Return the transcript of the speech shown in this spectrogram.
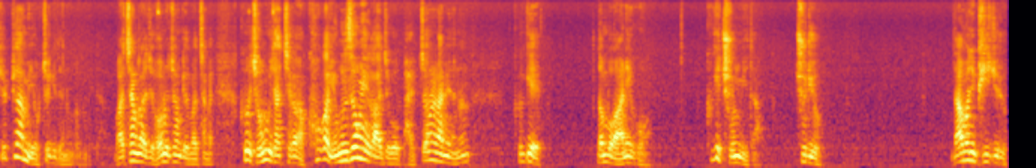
실패하면 역적이 되는 겁니다. 마찬가지 어느 종교도 마찬가지. 그 종교 자체가 코가 융성해 가지고 발전을 하면은 그게 넘버 아니고 그게 주입니다. 주류. 나머지 비주류.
